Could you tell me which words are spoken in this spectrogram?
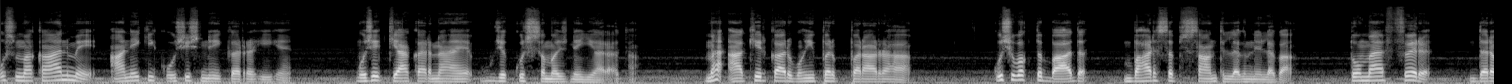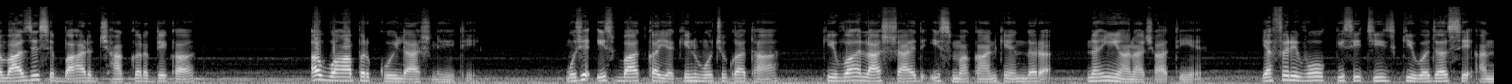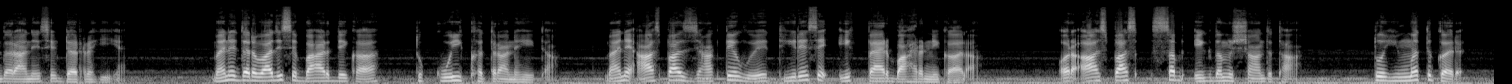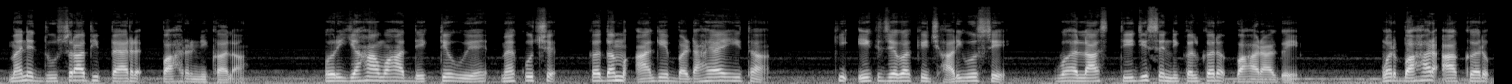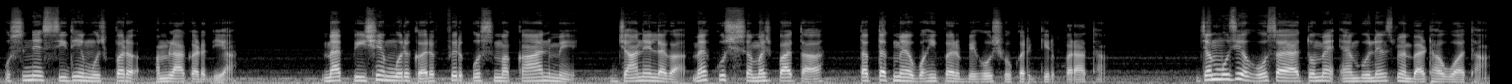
उस मकान में आने की कोशिश नहीं कर रही है। मुझे क्या करना है? मुझे कुछ समझ नहीं आ रहा था। मैं आखिरकार वहीं पर पड़ा रहा। कुछ वक्त बाद बाहर सब शांत लगने लगा तो मैं फिर दरवाजे से बाहर झाँक कर देखा, अब वहाँ पर कोई लाश नहीं थी। मुझे इस बात का यकीन हो चुका था कि वह लाश शायद इस मकान के अंदर नहीं आना चाहती है, या फिर वो किसी चीज़ की वजह से अंदर आने से डर रही है। मैंने दरवाजे से बाहर देखा तो कोई खतरा नहीं था। मैंने आसपास झांकते हुए धीरे से एक पैर बाहर निकाला और आसपास सब एकदम शांत था। तो हिम्मत कर, मैंने दूसरा भी पैर बाहर निकाला। और यहाँ वहाँ देखते हुए मैं कुछ कदम आगे बढ़ाया ही था कि एक जगह की झाड़ियों से वह लाश तेज़ी से निकलकर बाहर आ गई और बाहर आकर उसने सीधे मुझ पर हमला कर दिया। मैं पीछे मुड़कर फिर उस मकान में जाने लगा। मैं कुछ समझ पाता तब तक मैं वहीं पर बेहोश होकर गिर पड़ा था। जब मुझे होश आया तो मैं एंबुलेंस में बैठा हुआ था।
